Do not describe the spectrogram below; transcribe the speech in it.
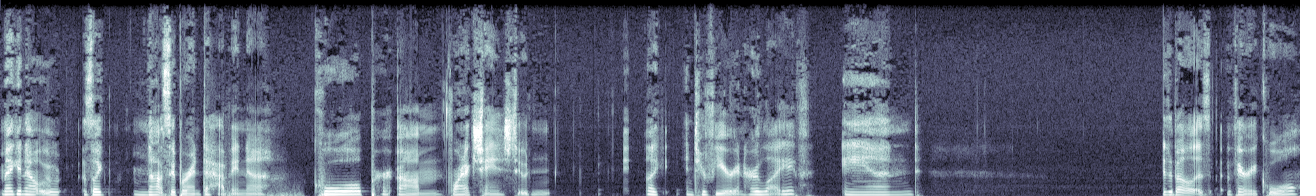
Megan out is like not super into having a cool per, um, foreign exchange student like interfere in her life, and Isabella is very cool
